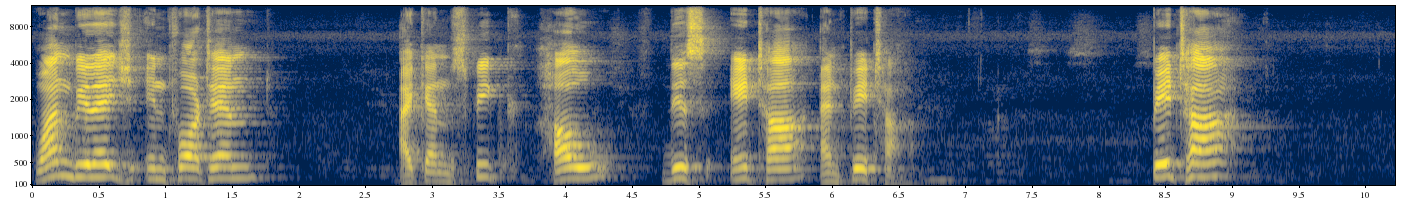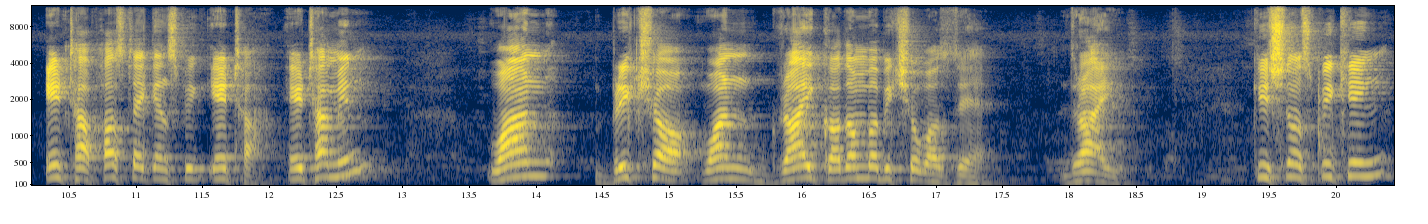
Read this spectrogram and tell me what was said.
One village important, I can speak how this Eta and Peta. Peta, Eta, first I can speak Eta. Eta means one briksha, one dry Kadamba briksha was there, dry. Krishna speaking,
